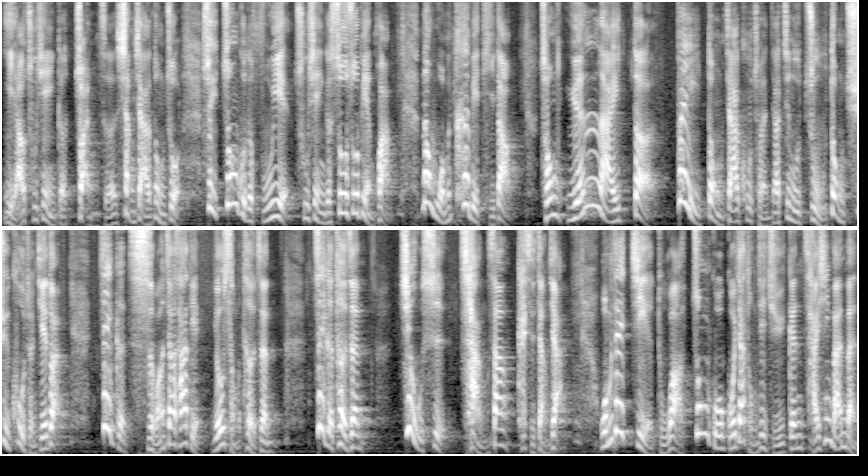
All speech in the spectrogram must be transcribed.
也要出现一个转折向下的动作。所以中国的服务业出现一个收缩变化。那我们特别提到，从原来的被动加库存要进入主动去库存阶段，这个死亡交叉点有什么特征？这个特征就是厂商开始降价。我们在解读啊，中国国家统计局跟财新版本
